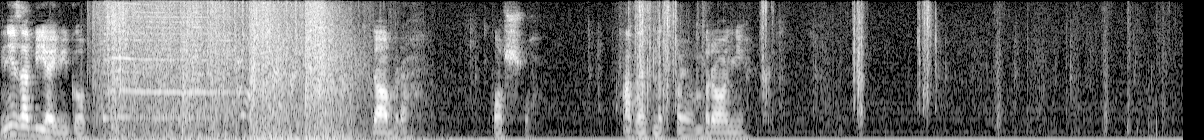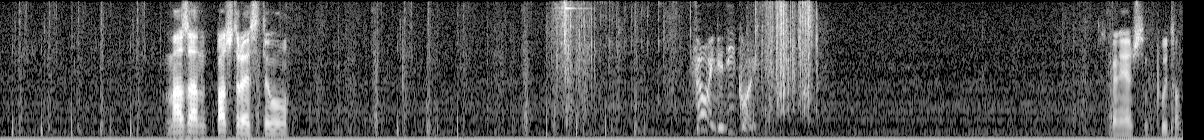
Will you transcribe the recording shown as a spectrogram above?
Nie zabijaj mi go. Dobra. Poszło. A wezmę swoją broń. Mazan, patrz trochę z tyłu. Tylko nie wiem, czy tym płytą.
